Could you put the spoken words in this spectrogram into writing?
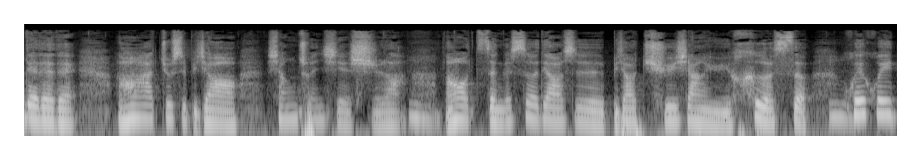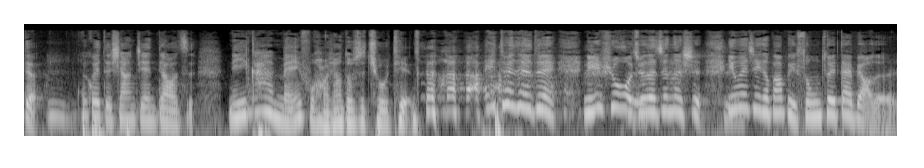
对对对，然后它就是比较乡村写实啦，嗯。然后整个色调是比较趋向于褐色、灰灰的、嗯。灰灰的乡间调子。你一看每一幅好像都是秋天，哎，对对对，你一说，我觉得真的是，因为这个巴比松最代表的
